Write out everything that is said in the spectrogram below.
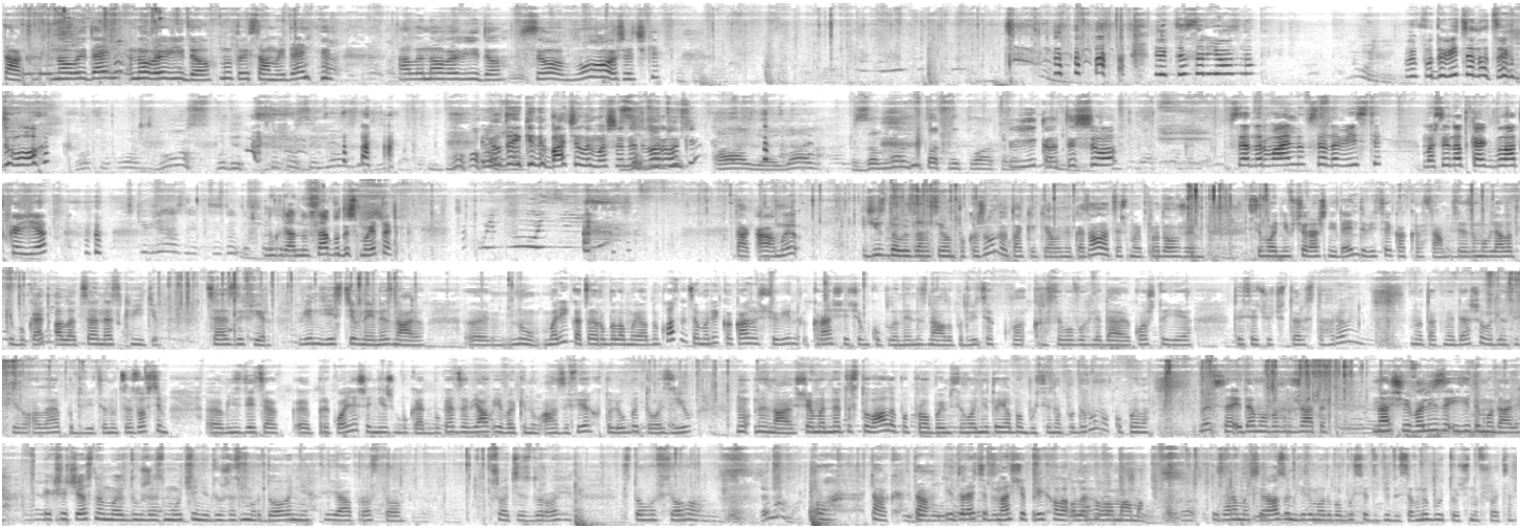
Так, новий день, нове відео. Ну той самий день, але нове відео. Все, божечки. Як ти серйозно? Ви подивіться на цих двох. Господи, ти що, серйозно? Люди, які не бачили машини два роки. Ай-яй-яй, за мною так не плакала. Віка, ти що? Все нормально, все на місці. Машина така, як була, така є. Такі грязні, як ти знаєш, що. Ну, гряд, ну все будеш мити. Ой, бозі. Так, а ми їздили зараз, я вам покажу. Ну, так як я вам і казала, це ж ми продовжуємо сьогодні вчорашній день. Дивіться, яка краса. Це я замовляла такий букет, але це не з квітів, це зефір. Він їстівний, не знаю. Е, Ну, Маріка, це робила моя однокласниця. Маріка каже, що він кращий, ніж куплений. Не знала. Подивіться, як красиво виглядає. Коштує 1400 гривень. Ну так не дешево для зефіру, але подивіться, ну це зовсім е, мені здається е, прикольніше, ніж букет. Букет зав'яв і викинув. А зефір, хто любить, то з'їв. Ну не знаю, ще ми не тестували, попробуємо сьогодні. То я бабусі на подарунок купила. Ну і все, йдемо вигружати наші валізи і їдемо далі. Якщо чесно, ми дуже змучені, дуже змордовані. Я просто в шоці з дороги, з того всього. Це мама. Так, так. І до речі, до нас ще приїхала Олегова мама. І зараз ми всі разом їдемо до бабусі до дідуся. Вони будуть точно в шоці.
